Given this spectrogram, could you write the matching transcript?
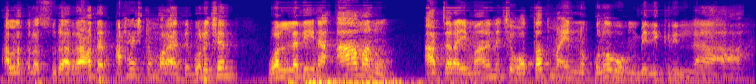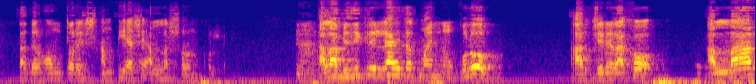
আল্লাহ তালা সুরা রাহাদের আঠাশ নম্বর আয়তে বলেছেন ওয়াল্লাদিনা আমানু আর যারা ইমান এনেছে অত্যাত্মা ইন্ন কুলবহুম বিদিক্রিল্লাহ তাদের অন্তরে শান্তি আসে আল্লাহ স্মরণ করলে। আল্লাহ বিজিক্রিল্লাহ তাতমাইন্নুল কুলুব। আর জেনে রাখো, আল্লাহর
